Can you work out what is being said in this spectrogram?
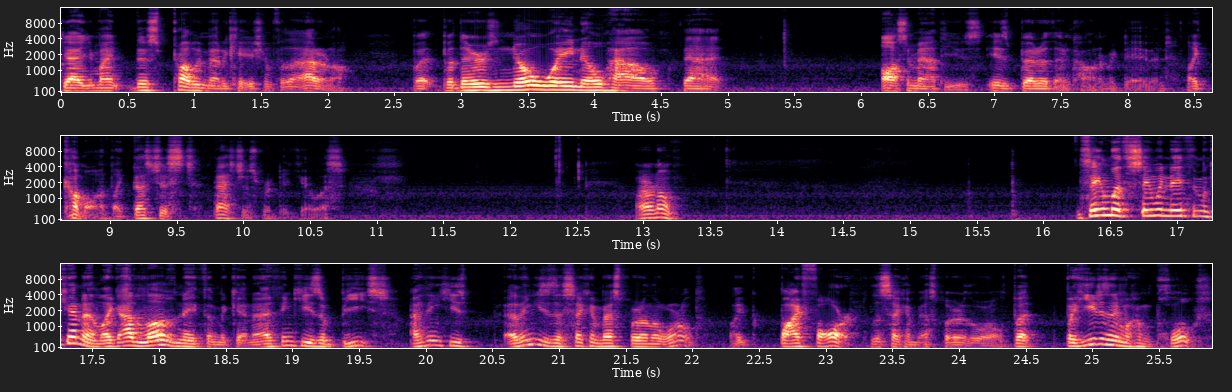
yeah, you might. There's probably medication for that. I don't know, but but there's no way, no how that Auston Matthews is better than Connor McDavid. Like, come on, like that's just that's just ridiculous. I don't know. Same with same with Nathan MacKinnon. Like I love Nathan MacKinnon. I think he's a beast. I think he's I think he's the second best player in the world. Like by far the second best player in the world. But but he doesn't even come close.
